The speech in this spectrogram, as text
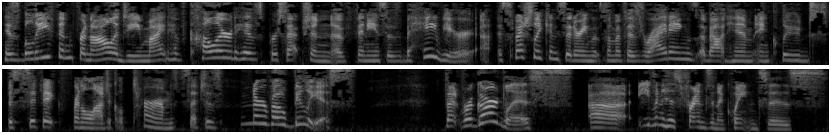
His belief in phrenology might have colored his perception of Phineas's behavior, uh, especially considering that some of his writings about him include specific phrenological terms such as nervobilious. But regardless, uh, even his friends and acquaintances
